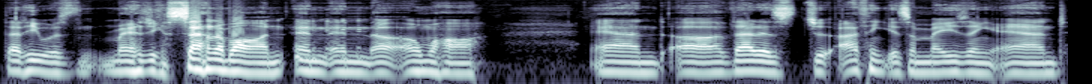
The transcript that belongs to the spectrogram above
that he was managing a Cinnabon in in uh, Omaha and uh, that is ju- I think is amazing. And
